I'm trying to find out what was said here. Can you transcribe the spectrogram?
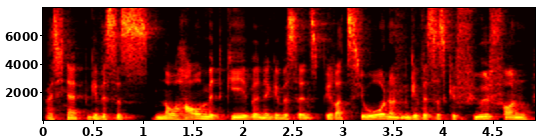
weiß ich nicht, ein gewisses Know-how mitgebe, eine gewisse Inspiration und ein gewisses Gefühl von,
